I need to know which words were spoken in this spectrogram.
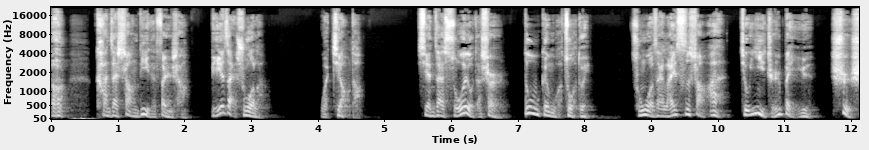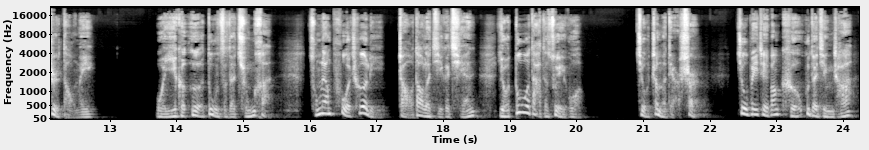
哦，看在上帝的份上，别再说了！我叫道。现在所有的事儿都跟我作对，从我在莱斯上岸就一直备孕，事事倒霉。我一个饿肚子的穷汉，从辆破车里。找到了几个钱，有多大的罪过？就这么点事儿，就被这帮可恶的警察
